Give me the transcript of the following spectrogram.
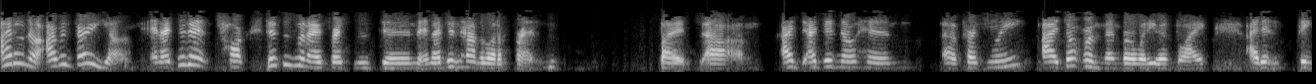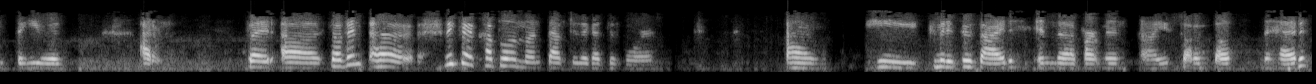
I don't know. I was very young, and I didn't talk. This is when I first moved in, and I didn't have a lot of friends. But um, I, I did know him uh, personally. I don't remember what he was like. I didn't think that he was, I don't know. But, uh, so then, uh, I think a couple of months after they got divorced, um, he committed suicide in the apartment. Uh, he shot himself in the head.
